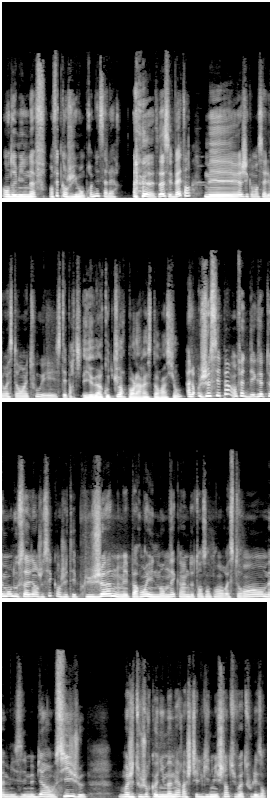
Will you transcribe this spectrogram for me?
en 2009. En fait, quand j'ai eu mon premier salaire. Ça, c'est bête, hein. Mais j'ai commencé à aller au restaurant et tout, et c'était parti. Il y a eu un coup de cœur pour la restauration? Alors, je sais pas en fait exactement d'où ça vient. Je sais que quand j'étais plus jeune, mes parents ils m'emmenaient quand même de temps en temps au restaurant. Même ils aimaient bien aussi. Je, moi, j'ai toujours connu ma mère acheter le guide Michelin, tu vois, tous les ans.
